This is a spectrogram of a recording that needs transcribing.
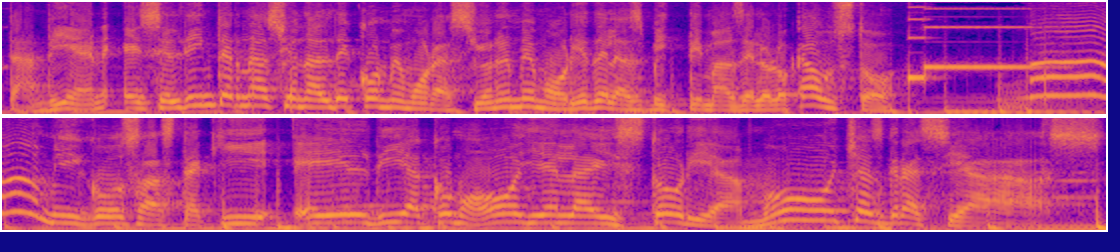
También es el Día Internacional de Conmemoración en Memoria de las Víctimas del Holocausto. Amigos, hasta aquí el día como hoy en la historia. Muchas gracias.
